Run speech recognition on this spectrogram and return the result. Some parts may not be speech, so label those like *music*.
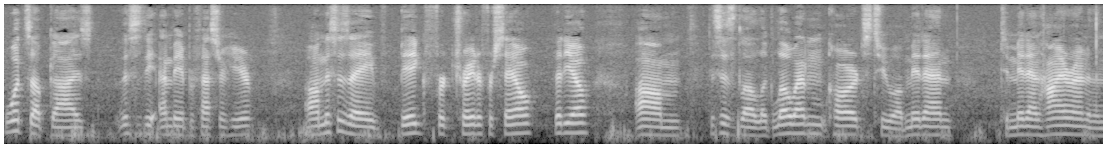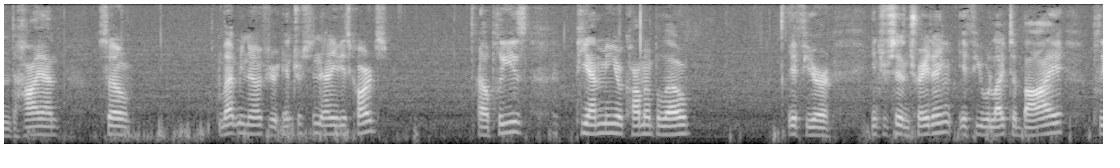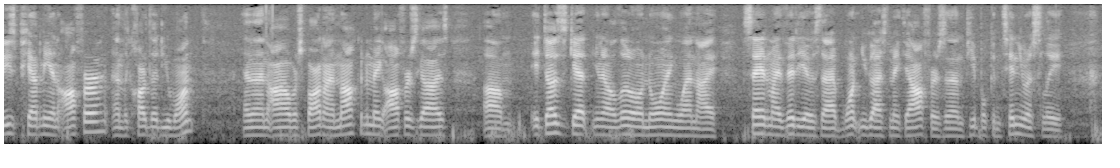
What's up guys? This is the NBA professor here. Um, this is a big for trader for sale video. Um, this is the like low end cards to uh, mid end to mid end higher end and then to high end. So let me know if you're interested in any of these cards. Uh, please PM me your comment below if you're interested in trading. If you would like to buy please PM me an offer and the card that you want, and then I'll respond. I'm not going to make offers, guys. Um, it does get you know a little annoying when I say in my videos that I want you guys to make the offers, and then people continuously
